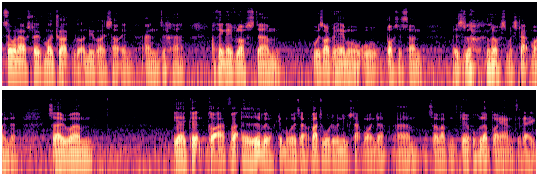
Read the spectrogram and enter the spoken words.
Someone else drove my truck. We've got a new guy starting, and uh, I think they've lost. Um, it was either him or, or boss's son. There's lost my strap winder. So um, yeah, get, got to have, uh, get my words out. I've had to order a new strap winder, um, so I'm having to do it all up by hand today.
